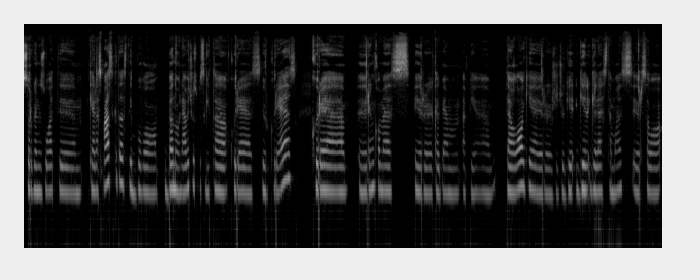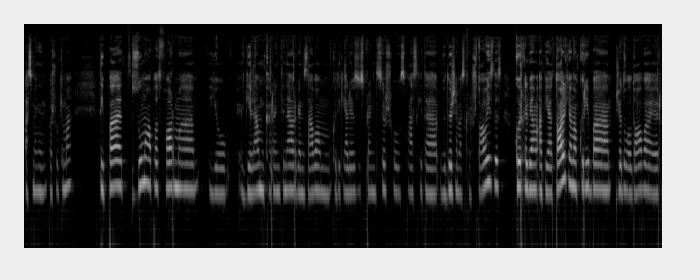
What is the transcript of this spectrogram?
suorganizuoti kelias paskaitas. Tai buvo Beno Levičius pasakyta kuriejas ir kuriejas, kurioje rinkomės ir kalbėjom apie teologiją ir, žodžiu, gilias temas ir savo asmeninį pašaukimą. Taip pat Zoom platforma jau giliam karantine organizavom kūdikėlio Jėzus Pranciškaus paskaitą Viduržėmės kraštovaizdis, kur kalbėjom apie Tolkieno kūrybą, Žiedų valdovą ir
